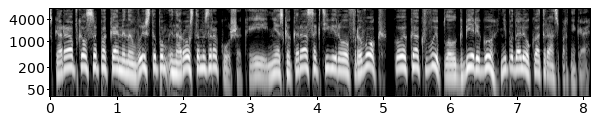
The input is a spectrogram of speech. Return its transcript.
Скарабкался по каменным выступам и наростам из ракушек, и, несколько раз активировав рывок, кое-как выплыл к берегу неподалеку от транспортника.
